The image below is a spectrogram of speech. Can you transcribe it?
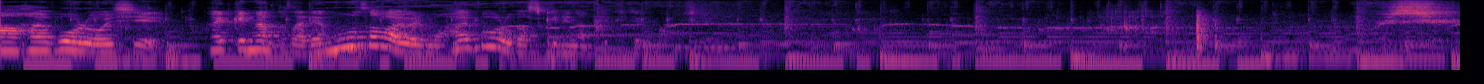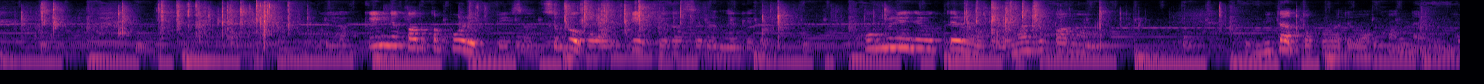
あハイボール美味しい。最近なんかさレモンサワーよりもハイボールが好きになってきてるかもしれない。美味しい。100均で買ったポリッピーさ粒が大きい気がするんだけどコンビニで売ってるのと同じかな。見たところでわかんないよね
